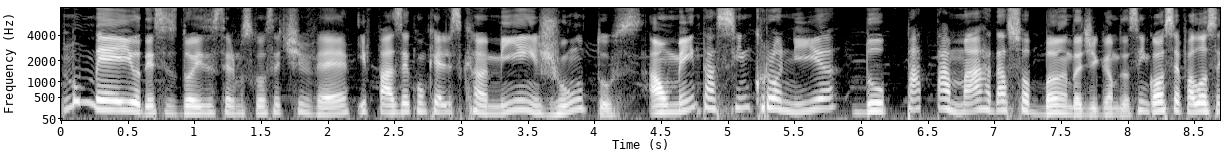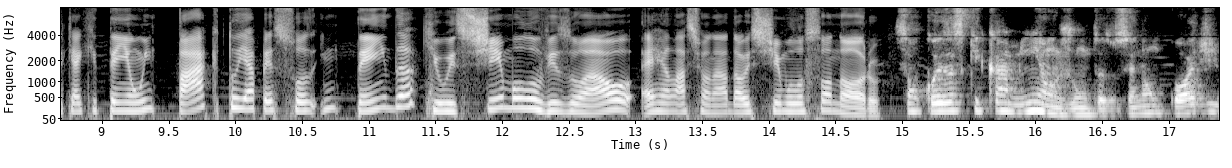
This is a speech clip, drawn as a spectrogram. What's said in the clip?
no meio desses dois extremos que você tiver e fazer com que eles caminhem juntos, aumenta a sincronia do patamar da sua banda, digamos assim. Igual você falou, você quer que tenha um impacto e a pessoa entenda que o estímulo visual é relacionado ao estímulo sonoro. São coisas que caminham juntas, você não pode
